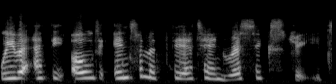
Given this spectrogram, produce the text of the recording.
we were at the old Intimate Theatre in Rissik Street.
